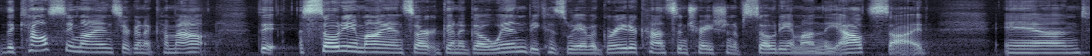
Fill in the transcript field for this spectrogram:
the calcium ions are going to come out, the sodium ions are going to go in because we have a greater concentration of sodium on the outside. And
